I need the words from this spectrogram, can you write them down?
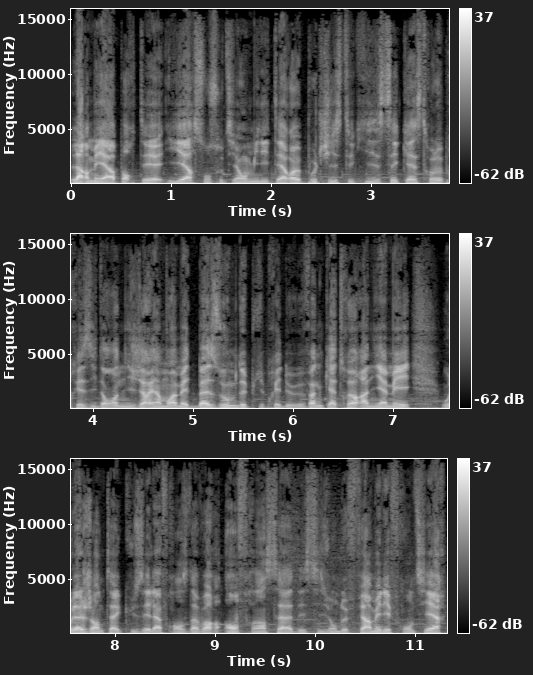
L'armée a apporté hier son soutien aux militaires putschistes qui séquestrent le président nigérien Mohamed Bazoum depuis près de 24 heures à Niamey, où la junte a accusé la France d'avoir enfreint sa décision de fermer les frontières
